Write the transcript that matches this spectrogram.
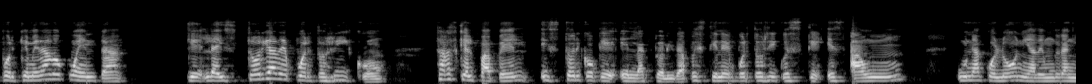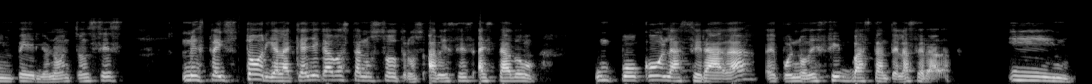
porque me he dado cuenta que la historia de Puerto Rico, sabes que el papel histórico que en la actualidad pues tiene Puerto Rico es que es aún una colonia de un gran imperio, ¿no? Entonces, nuestra historia, la que ha llegado hasta nosotros, a veces ha estado un poco lacerada, eh, por no decir bastante lacerada. Y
